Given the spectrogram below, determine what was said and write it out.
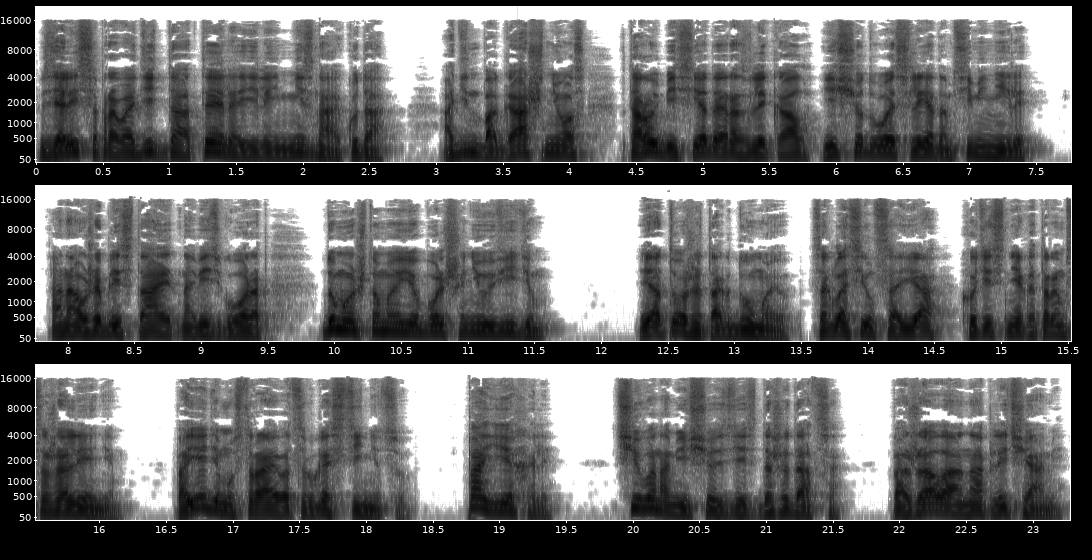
Взялись сопроводить до отеля или не знаю куда. Один багаж нес, второй беседой развлекал, еще двое следом семенили. Она уже блистает на весь город. Думаю, что мы ее больше не увидим». «Я тоже так думаю», — согласился я, хоть и с некоторым сожалением. «Поедем устраиваться в гостиницу?» «Поехали. Чего нам еще здесь дожидаться?» Пожала она плечами.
